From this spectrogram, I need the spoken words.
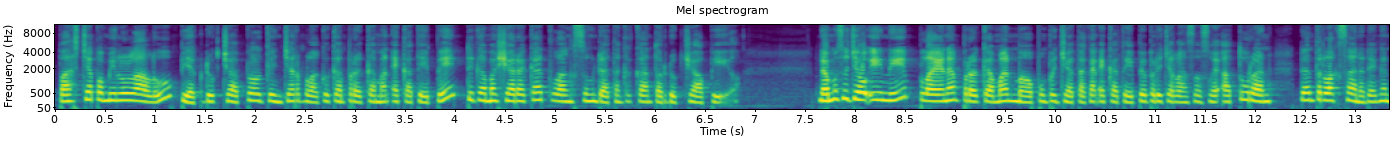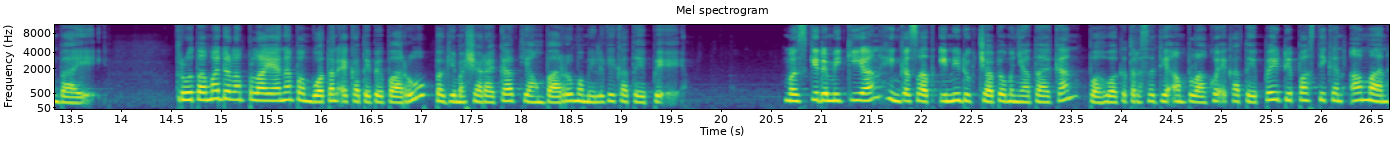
pasca pemilu lalu, pihak Dukcapil gencar melakukan perekaman EKTP dengan masyarakat langsung datang ke kantor Dukcapil. Namun sejauh ini, pelayanan perekaman maupun pencetakan EKTP berjalan sesuai aturan dan terlaksana dengan baik terutama dalam pelayanan pembuatan EKTP baru bagi masyarakat yang baru memiliki KTP. Meski demikian, hingga saat ini Dukcapil menyatakan bahwa ketersediaan pelaku EKTP dipastikan aman,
